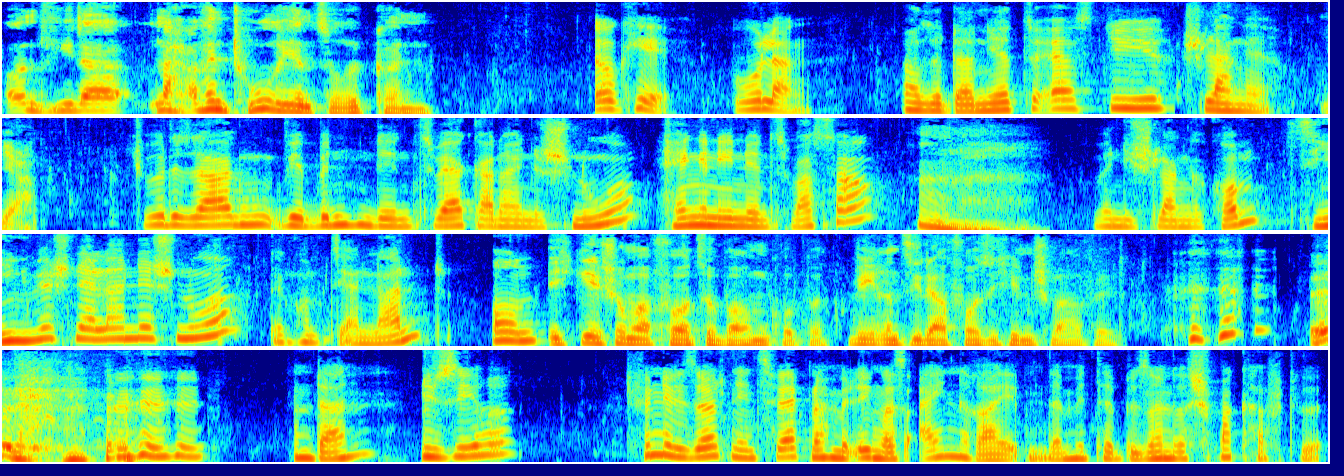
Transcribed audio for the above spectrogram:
und wieder nach Aventurien zurück können. Okay, wo lang? Also dann ja zuerst die Schlange. Ja. Ich würde sagen, wir binden den Zwerg an eine Schnur, hängen ihn ins Wasser. Wenn die Schlange kommt, ziehen wir schnell an der Schnur, dann kommt sie an Land und Ich gehe schon mal vor zur Baumgruppe, während sie da vor sich hinschwafelt. Und dann, Lysire? Ich finde, wir sollten den Zwerg noch mit irgendwas einreiben, damit er besonders schmackhaft wird.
